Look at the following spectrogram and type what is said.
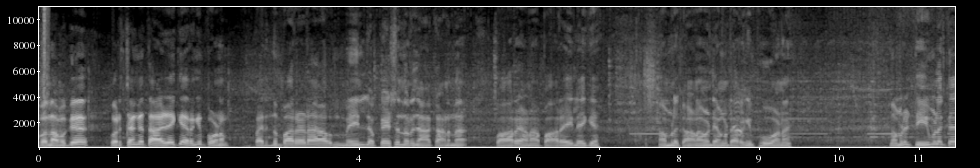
അപ്പോൾ നമുക്ക് കുറച്ചങ്ങ് താഴേക്ക് ഇറങ്ങി പോകണം പരുന്തുംപാറയുടെ ആ മെയിൻ ലൊക്കേഷൻ എന്ന് പറഞ്ഞാൽ ആ കാണുന്ന പാറയാണ്. ആ പാറയിലേക്ക് നമ്മൾ കാണാൻ വേണ്ടി അങ്ങോട്ട് ഇറങ്ങി പോവാണ്. നമ്മുടെ ടീമുകളൊക്കെ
